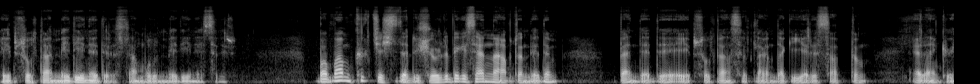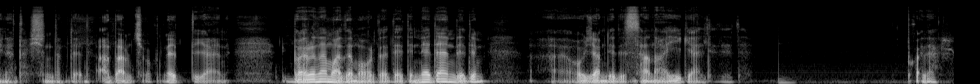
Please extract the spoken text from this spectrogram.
Eyüp Sultan Medine'dir, İstanbul'un Medine'sidir. Babam 40 çeşide düşürdü. Peki sen ne yaptın dedim. Ben dedi Eyüp Sultan sırtlarındaki yeri sattım. Erenköy'üne taşındım dedi. Adam çok netti yani. Barınamadım orada dedi. Neden dedim. Hocam dedi sanayi geldi dedi. Bu kadar.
